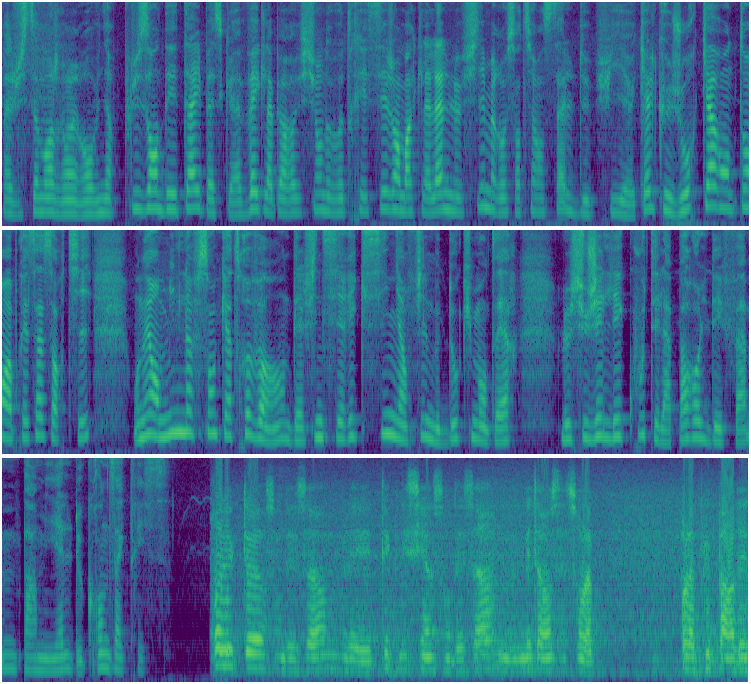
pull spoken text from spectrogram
Bah justement, je vais revenir plus en détail parce qu'avec l'apparition de votre essai, Jean-Marc Lalanne, le film est ressorti en salle depuis euh, quelques jours, 40 ans après sa sortie. On est en 1981. Delphine Seyrig signe un film documentaire. Le sujet, l'écoute et la parole des femmes, parmi elles de grandes actrices. Les producteurs sont des hommes, les techniciens sont des hommes, les metteurs en scène sont pour la plupart des,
